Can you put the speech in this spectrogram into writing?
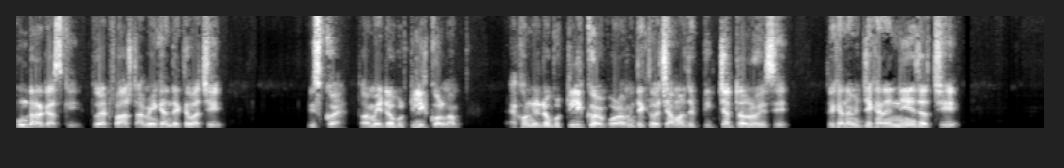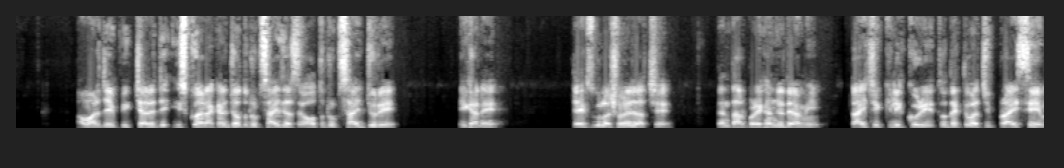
কোনটার কাজ কি? তো এট ফার্স্ট আমি এখানে দেখতে পাচ্ছি স্কোয়ার তো আমি এটার উপর ক্লিক করলাম। এখন এটার উপর ক্লিক করার পর আমি দেখতে পাচ্ছি আমার যে পিকচারটা রয়েছে, তো এখানে আমি যেখানে নিয়ে যাচ্ছি, আমার যে পিকচারে যে স্কোয়ার আকারের যতটুকু সাইজ আছে, অতটুকু সাইজ জুড়ে এখানে টেক্সটগুলো সরে যাচ্ছে। দেন তারপর এখানে যদি আমি প্রাইসে ক্লিক করি, তো দেখতে পাচ্ছি প্রায় সেম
